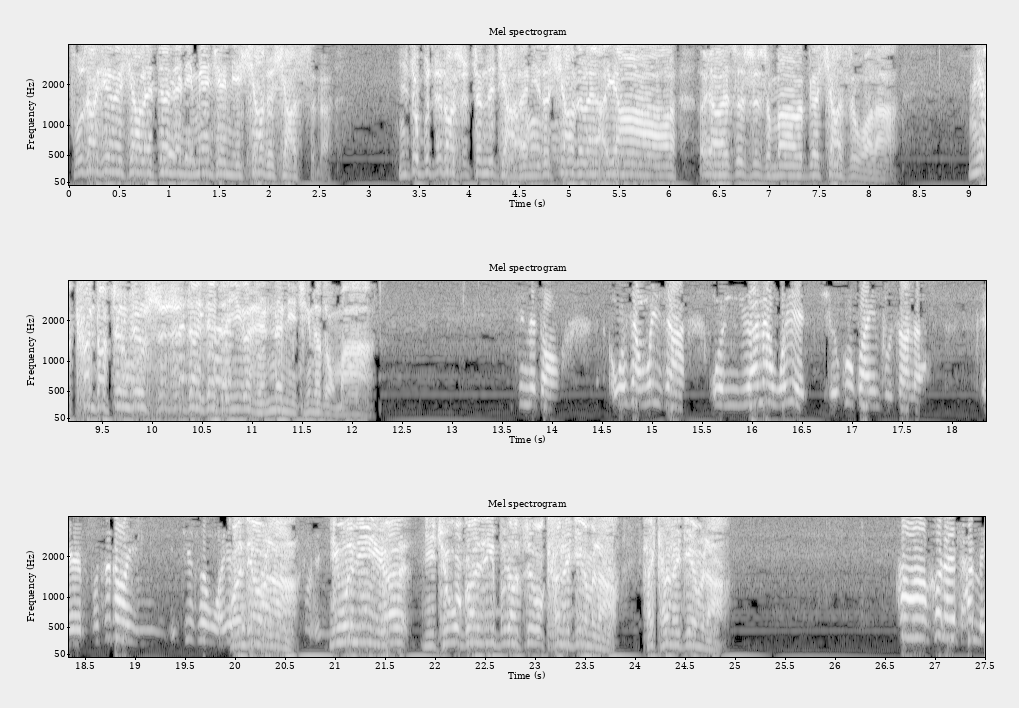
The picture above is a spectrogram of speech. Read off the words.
菩萨现在下来站在你面前，你吓都吓死了，你都不知道是真的假的，你都吓得来，哎呀，哎呀，这是什么？不要吓死我了！你要看到真真实实在在的一个人呢，你听得懂吗？听得懂。我想问一下，我原来我也求过观音菩萨了，呃，不知道就是我也关掉不啦？你问你女儿，你求过观世音菩萨之后看得见不啦？还看得见不啦？他后来他没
